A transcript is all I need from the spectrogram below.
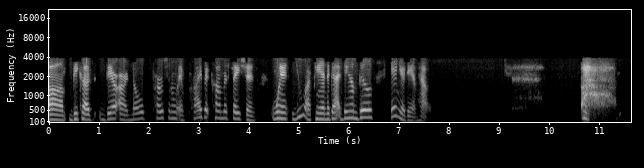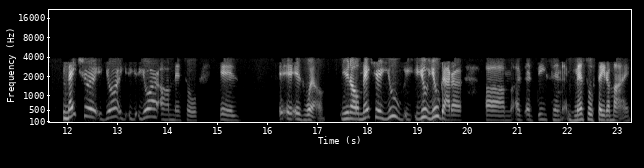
um, because there are no personal and private conversations when you are paying the goddamn bills in your damn house. make sure your your uh, mental is is well. You know, make sure you you you got a um, a, a decent mental state of mind.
